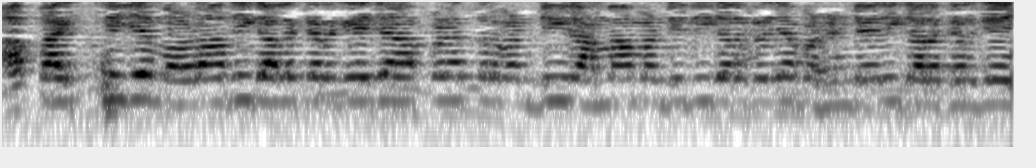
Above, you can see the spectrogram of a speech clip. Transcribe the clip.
ਆਪਾਂ ਇੱਥੇ ਜੇ ਮੌੜਾਂ ਦੀ ਗੱਲ ਕਰਗੇ ਜਾਂ ਆਪਣੇ ਤਲਵੰਡੀ ਰਾਮਾ ਮੰਡੀ ਦੀ ਗੱਲ ਕਰੀਏ ਜਾਂ ਬਠਿੰਡੇ ਦੀ ਗੱਲ ਕਰਗੇ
